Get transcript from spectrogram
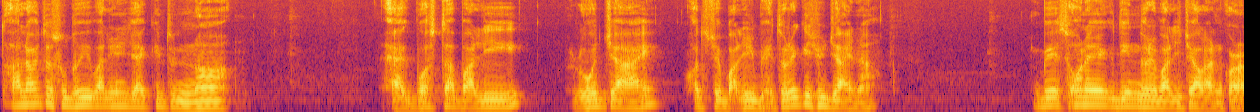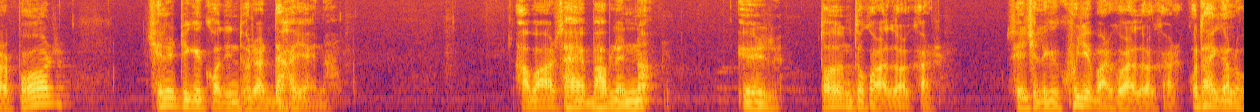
তাহলে হয়তো শুধুই বালি নিয়ে যায়, কিন্তু না। এক বস্তা বালি রোজ যায়, অথচ বালির ভেতরে কিছু যায় না। বেশ অনেক দিন ধরে বালি চালান করার পর ছেলেটিকে কদিন ধরে আর দেখা যায় না। আবার সাহেব ভাবলেন, না, এর তদন্ত করা দরকার। সেই ছেলেকে খুঁজে বার করা দরকার। কোথায় গেল?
